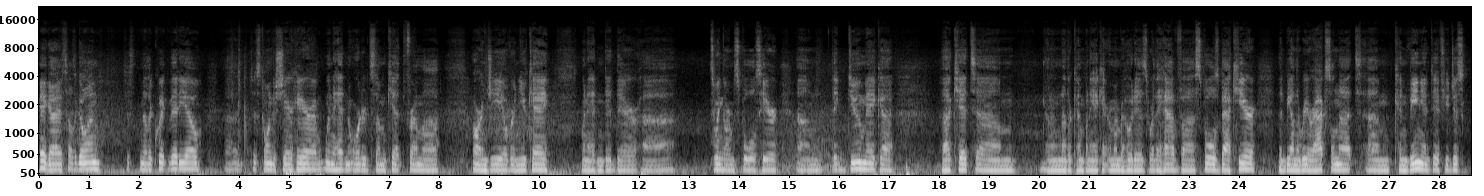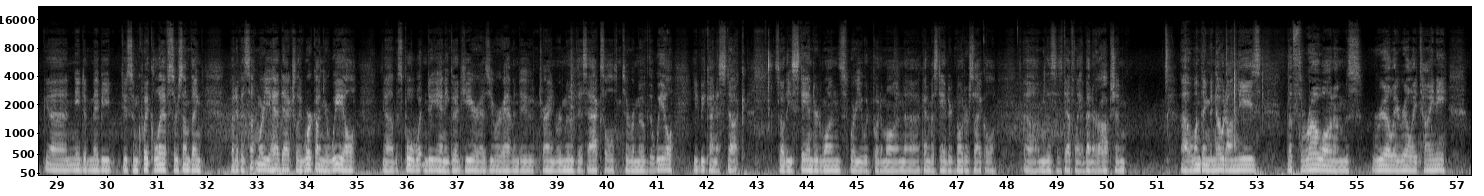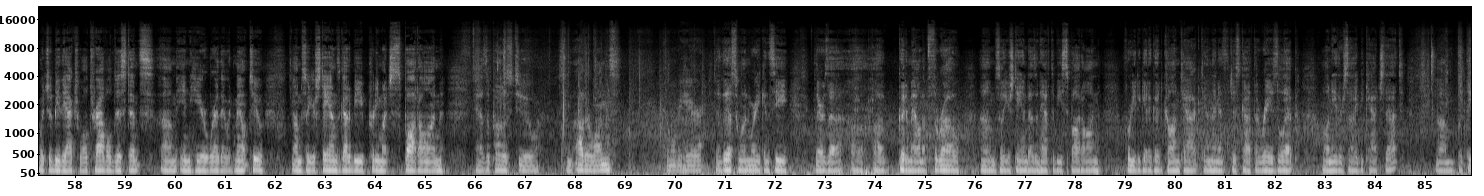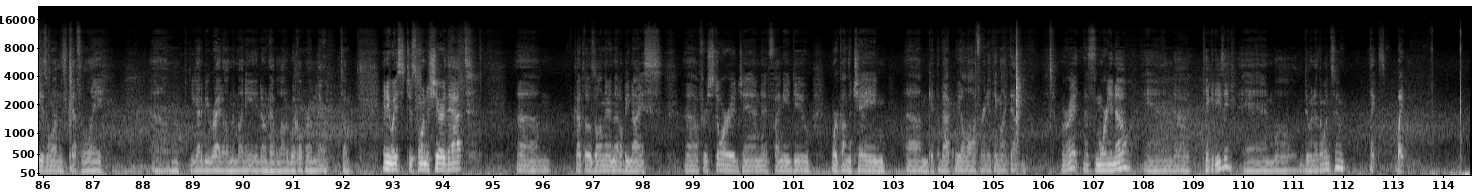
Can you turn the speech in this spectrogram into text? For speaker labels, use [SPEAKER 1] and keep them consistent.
[SPEAKER 1] Hey guys, how's it going? Just another quick video. Uh, just wanted to share here. I went ahead and ordered some kit from uh, R&G over in UK. Went ahead and did their uh, swing arm spools here. Um, they do make a, a kit, um, another company, I can't remember who it is, where they have uh, spools back here that'd be on the rear axle nut. Um, convenient if you just uh, need to maybe do some quick lifts or something. But if it's something where you had to actually work on your wheel, uh, the spool wouldn't do you any good here as you were having to try and remove this axle to remove the wheel. You'd be kind of stuck. So these standard ones where you would put them on uh, kind of a standard motorcycle, um, this is definitely a better option. Uh, one thing to note on these, the throw on them's really, really tiny which would be the actual travel distance um, in here where they would mount to. Um, so your stand's got to be pretty much spot on as opposed to some other ones. Come over here to this one where you can see there's a, a, a good amount of throw um, so your stand doesn't have to be spot on for you to get a good contact and then it's just got the raised lip on either side to catch that. Um, but these ones definitely, um, you got to be right on the money. You don't have a lot of wiggle room there. So anyways, just wanted to share that. Um, got those on there and that'll be nice uh, for storage and if I need to work on the chain, um, get the back wheel off or anything like that. All right, that's the more you know and uh, take it easy and we'll do another one soon. Thanks. Bye.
